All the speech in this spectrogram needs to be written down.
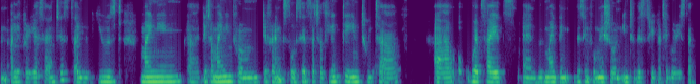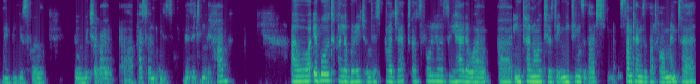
and early career scientists, and we've used mining, uh, data mining from different sources such as LinkedIn, Twitter, uh, websites, and we've mined this information into these three categories that might be useful to whichever uh, person is visiting the hub. Uh, we were able to collaborate on this project as follows. We had our uh, internal Tuesday meetings without, sometimes without our mentor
